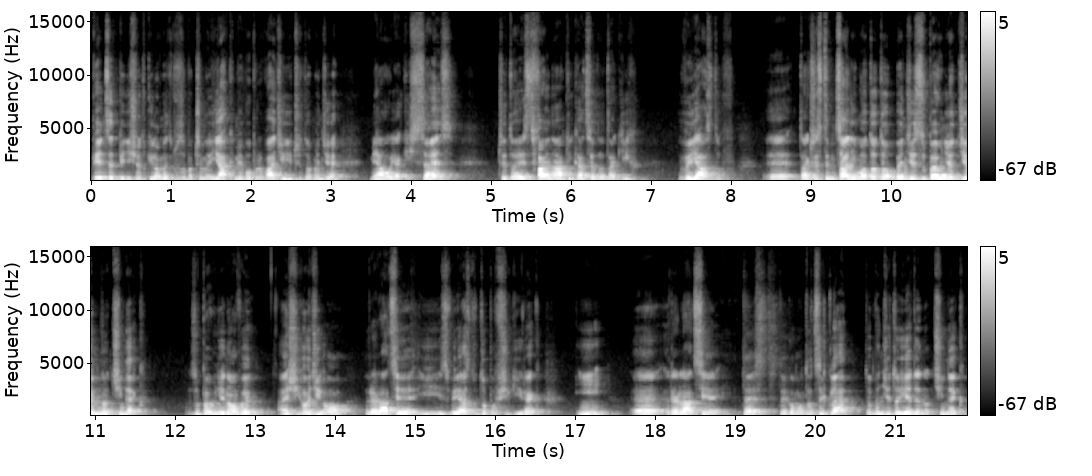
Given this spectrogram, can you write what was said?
550 km zobaczymy jak mnie poprowadzi i czy to będzie miało jakiś sens, czy to jest fajna aplikacja do takich wyjazdów. E, Także z tym Calimoto to będzie zupełnie oddzielny odcinek, zupełnie nowy, a jeśli chodzi o relacje i z wyjazdu do Powsigirek i e, relacje, test tego motocykla, to będzie to jeden odcinek,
